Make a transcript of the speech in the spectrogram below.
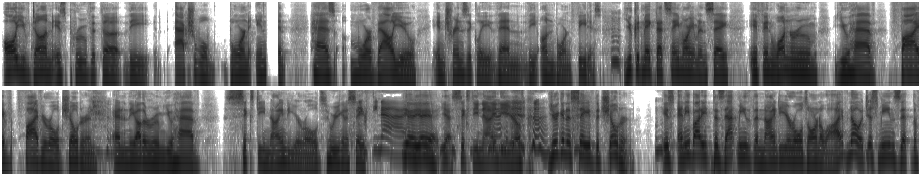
All you've done is prove that the the actual born infant has more value intrinsically than the unborn fetus. Mm. You could make that same argument and say if in one room you have five 5-year-old children and in the other room you have 60 90 year olds who are you going to save? 69. yeah yeah yeah yeah 60 90 year olds you're going to save the children. Mm-hmm. Is anybody does that mean that the 90 year olds aren't alive? No it just means that the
